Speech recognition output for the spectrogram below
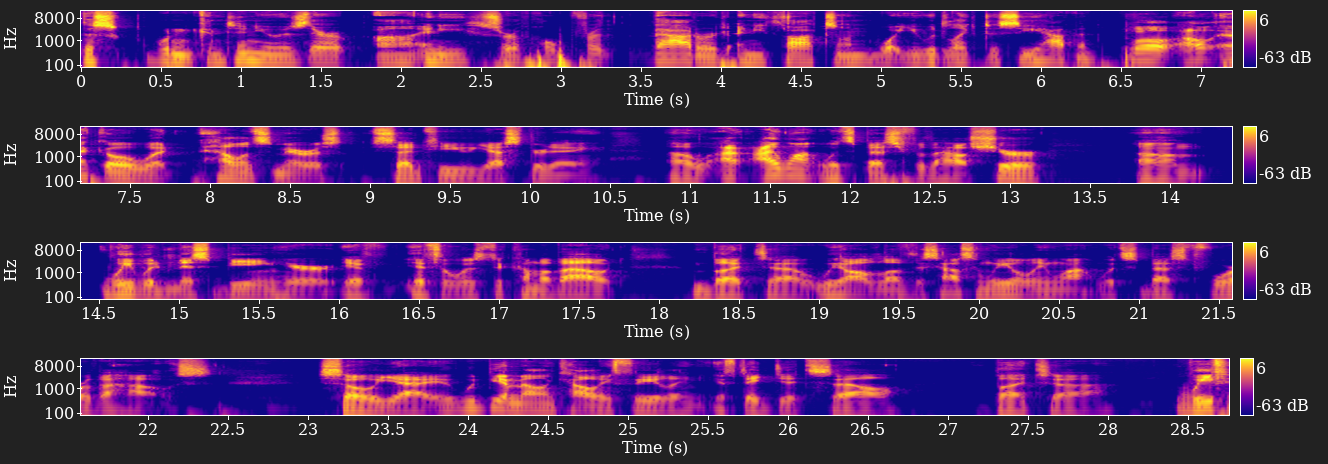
this wouldn't continue. Is there uh, any sort of hope for that, or any thoughts on what you would like to see happen? Well, I'll echo what Helen Samaras said to you yesterday. Uh, I, I, want what's best for the house. Sure, um, we would miss being here if if it was to come about but uh, we all love this house and we only want what's best for the house. So, yeah, it would be a melancholy feeling if they did sell, but uh, we've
